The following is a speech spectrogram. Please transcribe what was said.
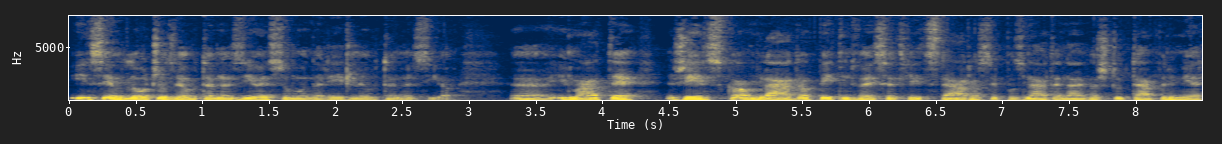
in se je odločil za eutanazijo in so mu naredili eutanazijo. Uh, imate žensko, mlado, 25 let staro, se poznate najbrž tudi ta primer,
